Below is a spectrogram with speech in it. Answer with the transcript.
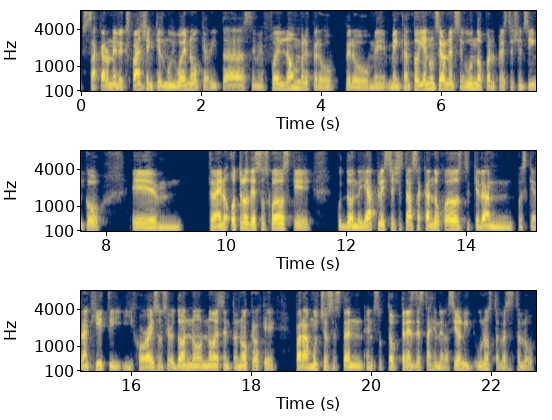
Sacaron el expansion, que es muy bueno, que ahorita se me fue el nombre, pero, pero me, me encantó. Ya anunciaron el segundo para el PlayStation 5. Em, traen otro de esos juegos que donde ya PlayStation estaba sacando juegos que eran pues que eran hit y, Horizon Zero Dawn no, no desentonó. Creo que para muchos están en su top 3 de esta generación y unos tal vez hasta lo,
